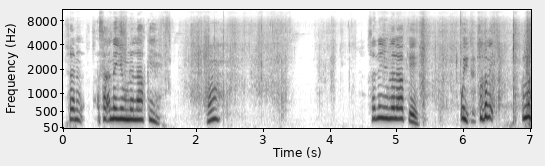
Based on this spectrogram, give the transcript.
Saan, saan na yung lalaki? Ha? Saan na yung lalaki? Uy, sandali! Hala!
